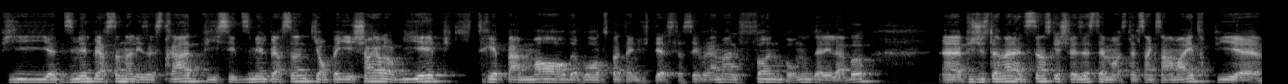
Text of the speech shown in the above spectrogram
Puis il y a 10 000 personnes dans les estrades, puis c'est 10 000 personnes qui ont payé cher leur billet, puis qui trippent à mort de voir du patin de vitesse. C'est vraiment le fun pour nous d'aller là-bas. Euh, puis justement, la distance que je faisais, c'était le 500 mètres. Puis euh,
